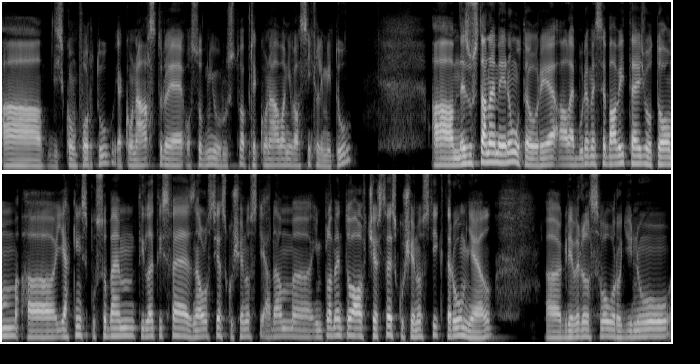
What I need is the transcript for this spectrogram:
a diskomfortu jako nástroje osobního růstu a překonávání vlastních limitů. A nezůstaneme jenom u teorie, ale budeme se bavit též o tom, eh, jakým způsobem tyhle ty své znalosti a zkušenosti Adam eh, implementoval v čerstvé zkušenosti, kterou měl, eh, kdy vedl svou rodinu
